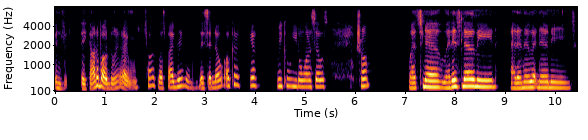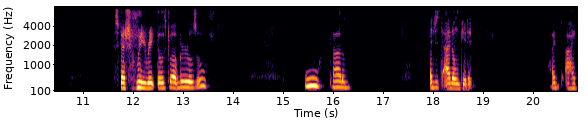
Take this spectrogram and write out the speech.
inv- they thought about doing it. Like fuck, let's buy Greenland. They said no. Okay, yeah, we cool. You don't want to sell us, Trump. What's no? What does no mean? I don't know what no means. Especially when he raped those twelve girls. Ooh, ooh, got him. I just I don't get it. I I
